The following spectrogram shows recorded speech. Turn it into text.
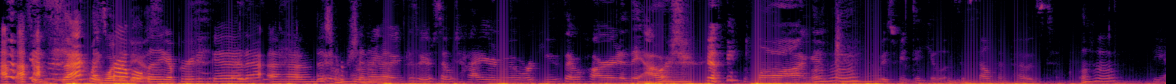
That's exactly That's what it is. probably a pretty good uh, description of it. because we were so tired and we were working so hard and the hours were really long and Mhm. it was ridiculous. It's self-imposed. hmm Yeah,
